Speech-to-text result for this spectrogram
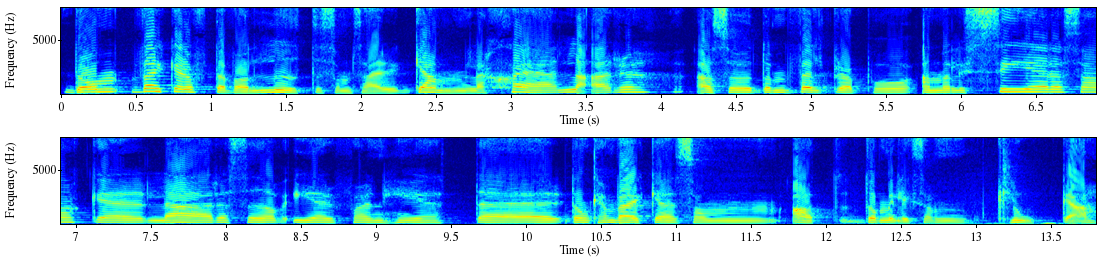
De verkar ofta vara lite som så här gamla själar. Alltså de är väldigt bra på att analysera saker, lära sig av erfarenheter. De kan verka som att de är liksom kloka.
